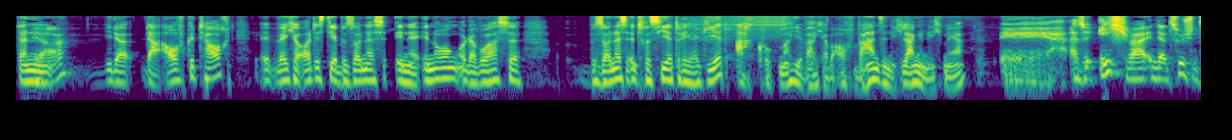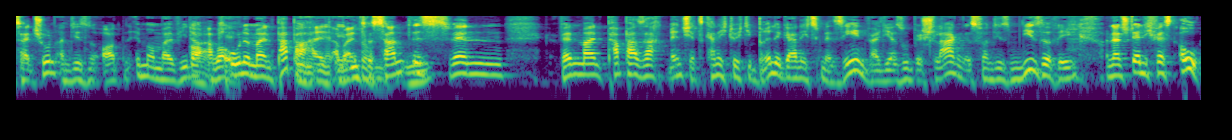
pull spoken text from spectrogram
dann ja. wieder da aufgetaucht. Äh, welcher Ort ist dir besonders in Erinnerung oder wo hast du besonders interessiert reagiert? Ach, guck mal, hier war ich aber auch wahnsinnig lange nicht mehr. Äh, also ich war in der Zwischenzeit schon an diesen Orten immer mal wieder, oh, okay. aber ohne meinen Papa halt. Aber interessant mhm. ist, wenn wenn mein Papa sagt, Mensch, jetzt kann ich durch die Brille gar nichts mehr sehen, weil die ja so beschlagen ist von diesem Nieselregen. Und dann stelle ich fest, oh,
